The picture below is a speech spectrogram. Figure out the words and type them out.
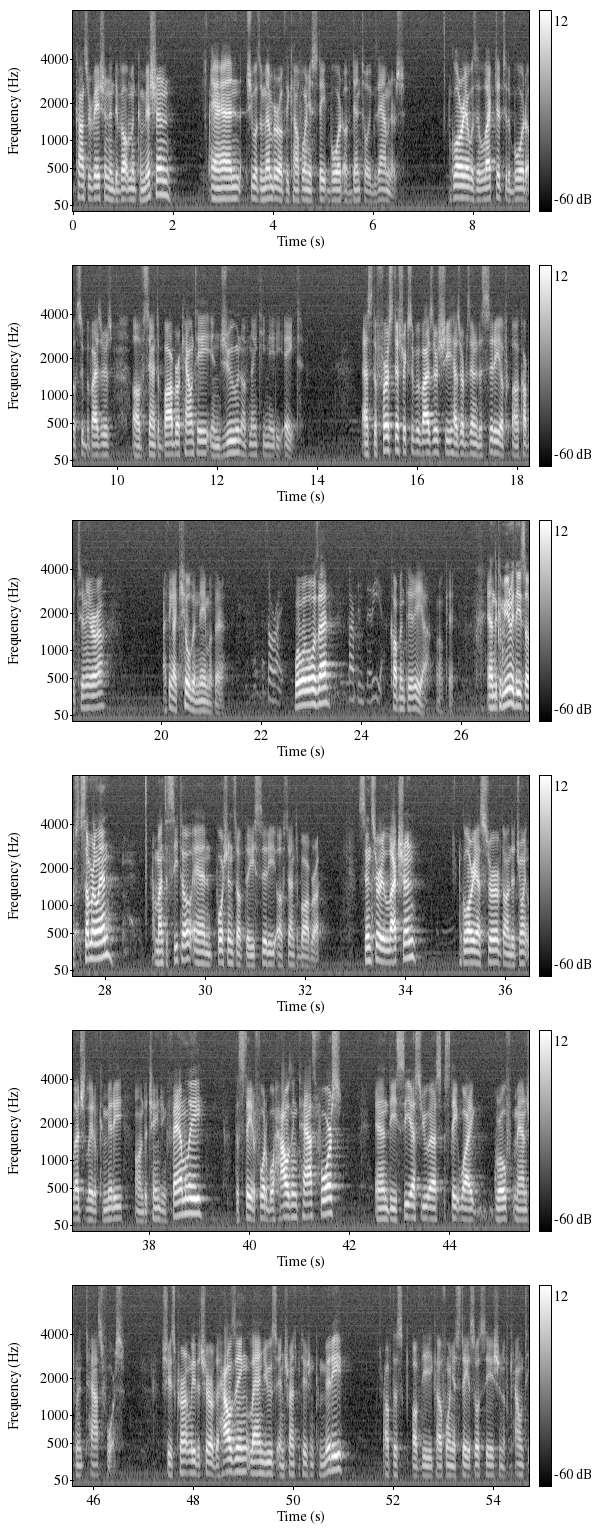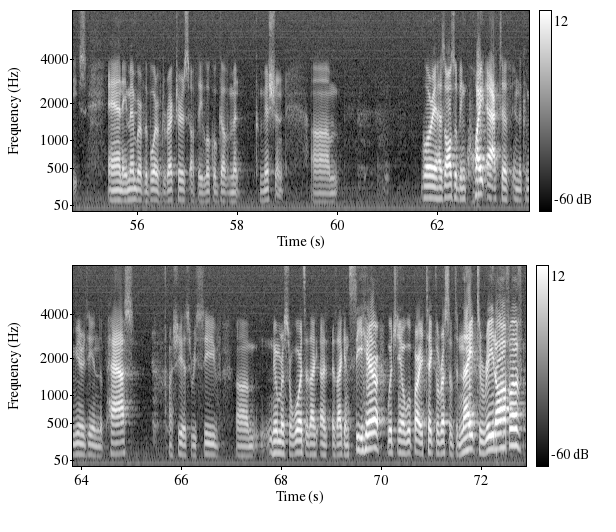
Conservation and Development Commission, and she was a member of the California State Board of Dental Examiners. Gloria was elected to the Board of Supervisors of Santa Barbara County in June of 1988. As the first district supervisor, she has represented the city of uh, Carpinteria. I think I killed the name of that. It's all right. What, what, what was that? Carpinteria. Carpinteria, okay. And the communities of Summerland, Montecito, and portions of the city of Santa Barbara. Since her election, Gloria has served on the Joint Legislative Committee on the Changing Family, the State Affordable Housing Task Force, and the CSUS Statewide Growth Management Task Force. She is currently the chair of the Housing, Land Use, and Transportation Committee of, this, of the California State Association of Counties and a member of the Board of Directors of the Local Government Commission. Um, Gloria has also been quite active in the community in the past. Uh, she has received um, numerous awards, as I, as, I can see here, which you know we'll probably take the rest of tonight to read off of,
